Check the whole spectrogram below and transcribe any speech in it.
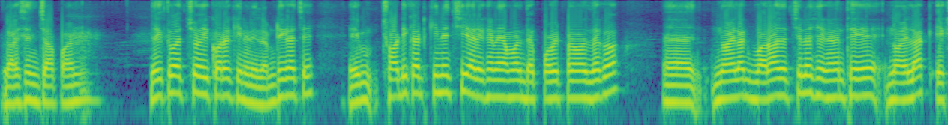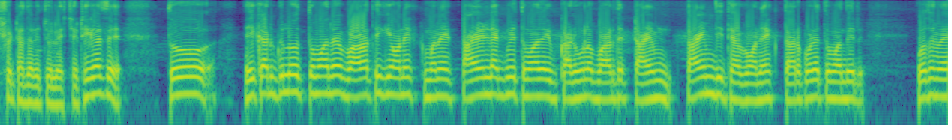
লাইসেন্স জাপান দেখতে পাচ্ছ, এই করে কিনে নিলাম, ঠিক আছে? এই ছটি কার্ড কিনেছি, আর এখানে আমার দেখ পকেট পাওয়ার দেখো নয় লাখ বারো হাজার ছিল, সেখানে থেকে নয় লাখ একষট্টি হাজারে চলে এসছে, ঠিক আছে? তো এই কার্ডগুলো তোমাদের বাড়াতে গিয়ে অনেক মানে টাইম লাগবে, তোমাদের এই কার্ডগুলো বাড়াতে টাইম টাইম দিতে হবে অনেক। তারপরে তোমাদের প্রথমে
